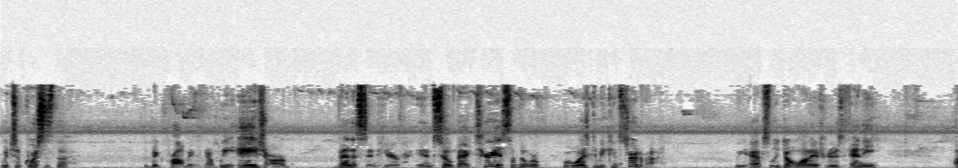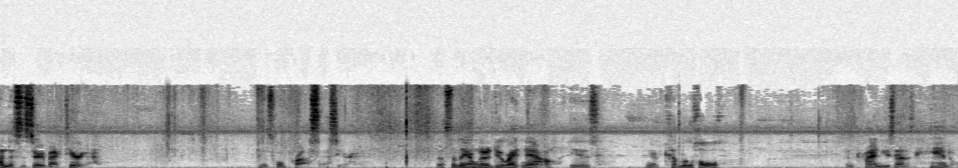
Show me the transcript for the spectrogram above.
which of course is the, the big problem. Now we age our venison here, and so bacteria is something we're, we're always going to be concerned about. We absolutely don't want to introduce any unnecessary bacteria in this whole process here. Now something I'm going to do right now is I'm going to cut a little hole and try and use that as a handle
